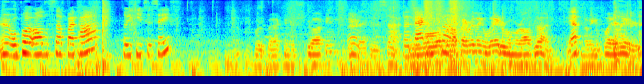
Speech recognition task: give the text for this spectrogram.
Alright, we'll put all the stuff by Pop so he keeps it safe. Put it back in the stocking. Back in the sock. Put it back in we'll the open up everything later when we're all done. Yep. And then we can play later.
